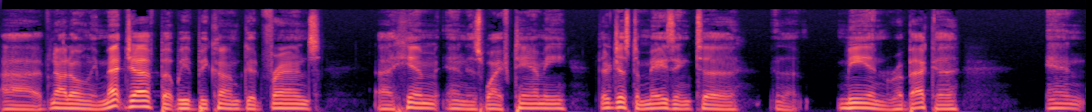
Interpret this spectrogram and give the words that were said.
uh, I've not only met Jeff, but we've become good friends. Uh, him and his wife Tammy, they're just amazing to uh, me and Rebecca. And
